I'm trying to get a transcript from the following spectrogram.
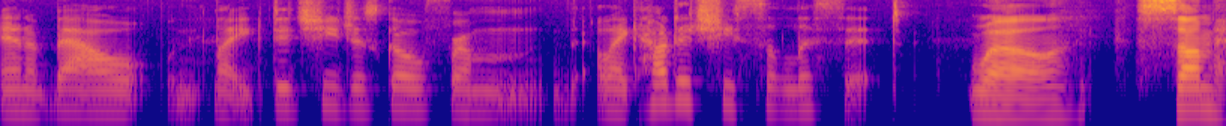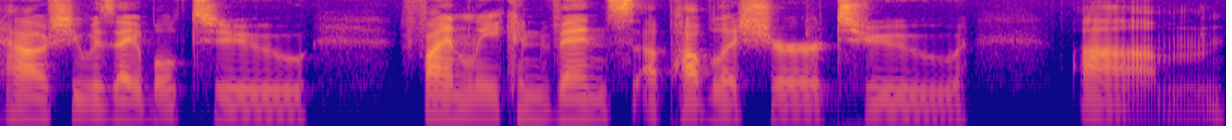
and about? Like, did she just go from like how did she solicit? Well, somehow she was able to finally convince a publisher to um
